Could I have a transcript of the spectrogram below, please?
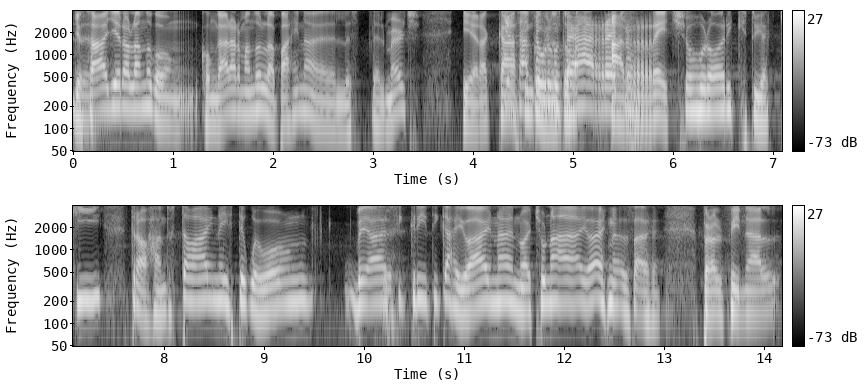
Yo estaba ayer hablando con, con Gara armando la página del, del merch y era cada cinco seguro que minutos ustedes arrechos. arrechos, brother, y que estoy aquí trabajando esta vaina y este huevón vea así críticas y vainas, no ha hecho nada y vainas, ¿sabes? Pero al final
